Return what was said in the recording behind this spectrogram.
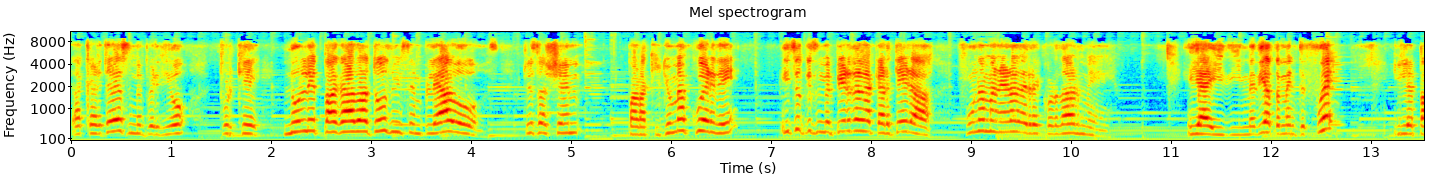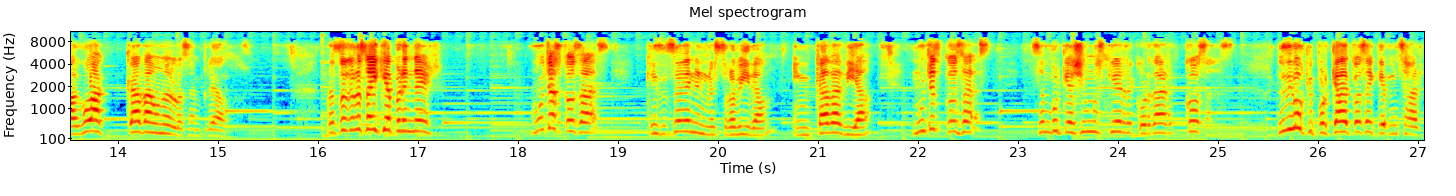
La cartera se me perdió porque no le he pagado a todos mis empleados. Entonces Hashem, para que yo me acuerde, hizo que se me pierda la cartera. Fue una manera de recordarme. Y ahí inmediatamente fue y le pagó a cada uno de los empleados. Nosotros hay que aprender muchas cosas que suceden en nuestra vida, en cada día. Muchas cosas son porque Hashem nos quiere recordar cosas. No digo que por cada cosa hay que pensar,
